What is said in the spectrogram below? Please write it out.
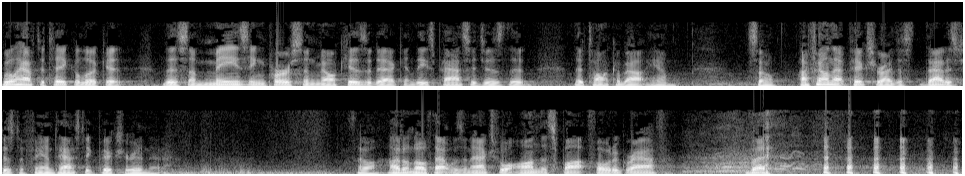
we'll have to take a look at this amazing person Melchizedek and these passages that that talk about him. So I found that picture. I just that is just a fantastic picture, isn't it? So I don't know if that was an actual on-the-spot photograph, but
